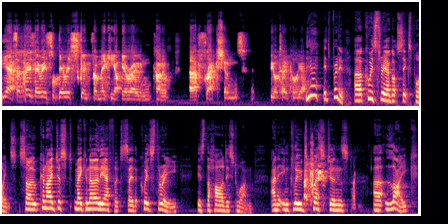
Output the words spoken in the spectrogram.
Yes, I suppose there is there is scope for making up your own kind of uh, fractions for your total. Yeah. Yeah, it's brilliant. Uh, quiz three, I got six points. So can I just make an early effort to say that quiz three is the hardest one, and it includes questions uh, like.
